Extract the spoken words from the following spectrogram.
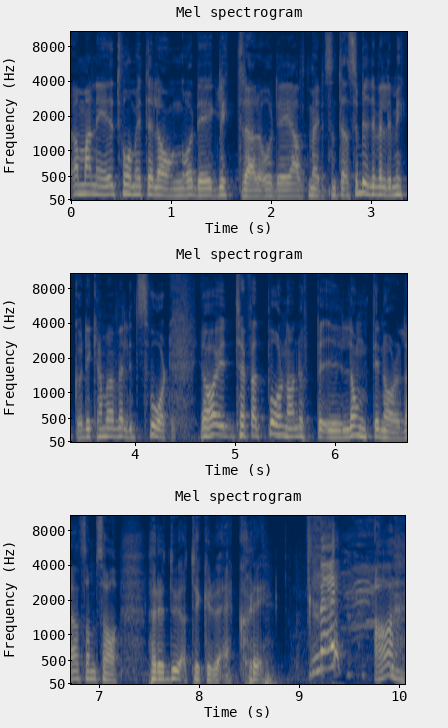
Om man är två meter lång och det glittrar och det är allt möjligt sånt där så blir det väldigt mycket och det kan vara väldigt svårt. Jag har ju träffat på någon uppe i, långt i Norrland som sa Hörru du jag tycker du är äcklig. Nej! Ja.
